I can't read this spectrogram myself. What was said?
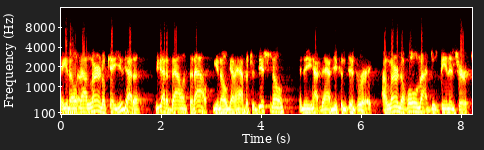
You know, and I learned, okay, you gotta you gotta balance it out. You know, gotta have the traditional, and then you have to have your contemporary. I learned a whole lot just being in church.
